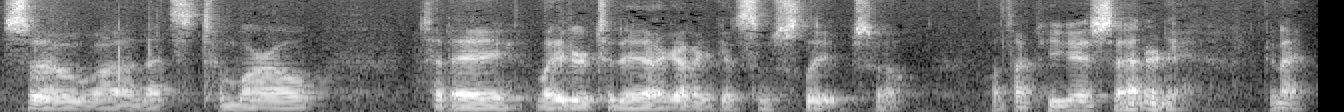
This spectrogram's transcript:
So uh, that's tomorrow, today, later today. I got to get some sleep. So I'll talk to you guys Saturday. Good night.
